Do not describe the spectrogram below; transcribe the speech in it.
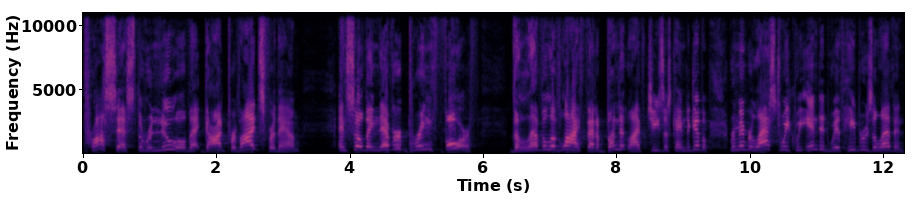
process the renewal that God provides for them. And so they never bring forth the level of life, that abundant life Jesus came to give them. Remember, last week we ended with Hebrews 11,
